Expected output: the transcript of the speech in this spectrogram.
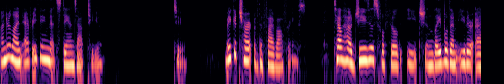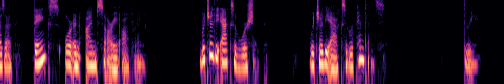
Underline everything that stands out to you. 2. Make a chart of the five offerings. Tell how Jesus fulfilled each and label them either as a thanks or an I'm sorry offering. Which are the acts of worship? Which are the acts of repentance? 3.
